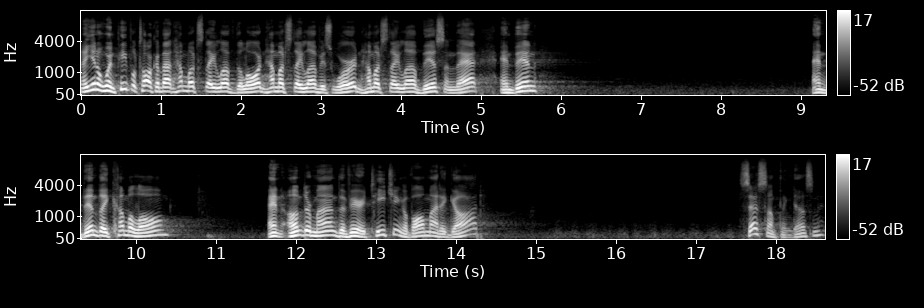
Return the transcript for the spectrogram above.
Now, you know, when people talk about how much they love the Lord and how much they love His Word and how much they love this and that, and then and then they come along and undermine the very teaching of Almighty God? Says something, doesn't it?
